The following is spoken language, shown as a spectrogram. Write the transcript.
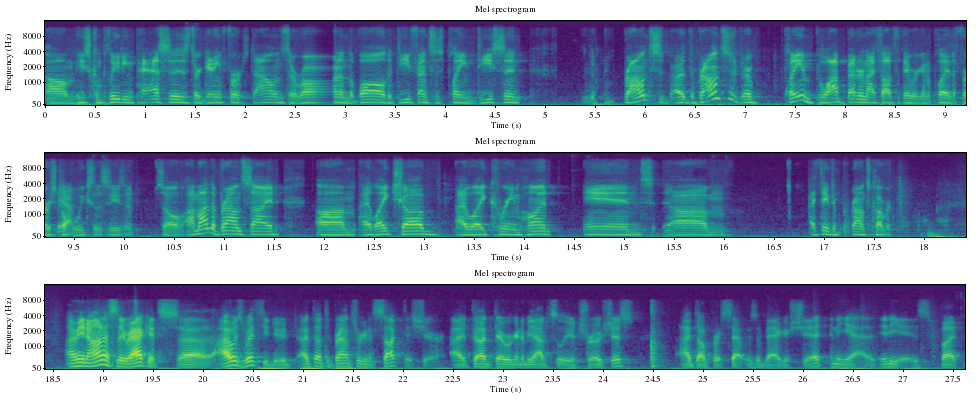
Um, he's completing passes. They're getting first downs. They're running the ball. The defense is playing decent. The Browns, are, the Browns are playing a lot better than I thought that they were going to play the first couple Yeah. weeks of the season. So I'm on the Browns side. Um, I like Chubb. I like Kareem Hunt, and um, I think the Browns covered. I mean, honestly, Rackets, uh, I was with you, dude. I thought the Browns were going to suck this year. I thought they were going to be absolutely atrocious. I thought Brissett was a bag of shit, and yeah, it is. But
